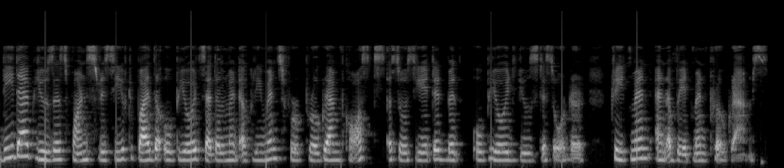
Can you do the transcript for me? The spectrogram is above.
DDAP uses funds received by the opioid settlement agreements for program costs associated with opioid use disorder, treatment, and abatement programs.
